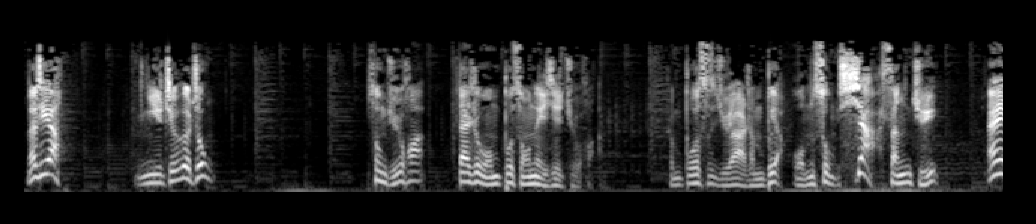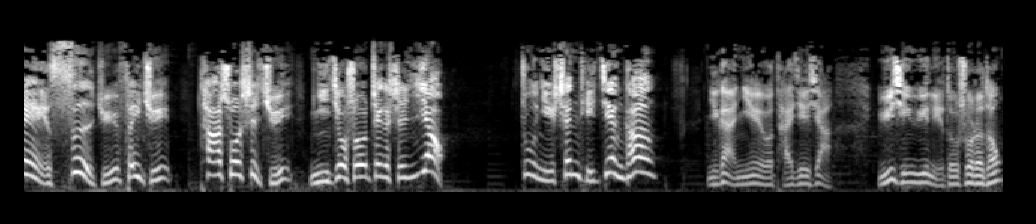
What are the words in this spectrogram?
那这样，你折个中，送菊花。但是我们不送那些菊花，什么波斯菊啊，什么不要，我们送夏桑菊。哎，似菊非菊，他说是菊，你就说这个是药，祝你身体健康。你看你也有台阶下，于情于理都说得通。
